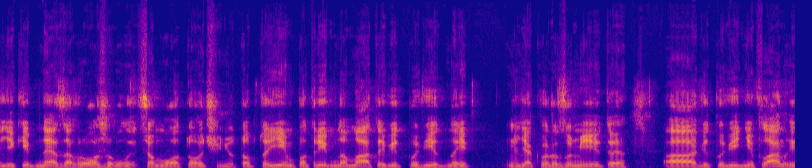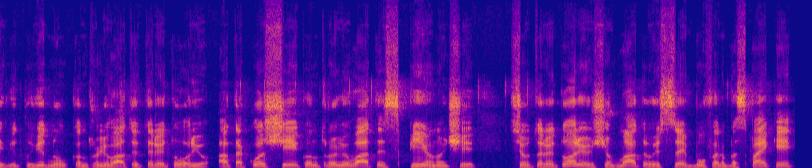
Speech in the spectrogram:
які б не загрожували цьому оточенню. Тобто їм потрібно мати відповідний, як ви розумієте, відповідні фланги, відповідно контролювати територію, а також ще й контролювати з півночі цю територію, щоб мати ось цей буфер безпеки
